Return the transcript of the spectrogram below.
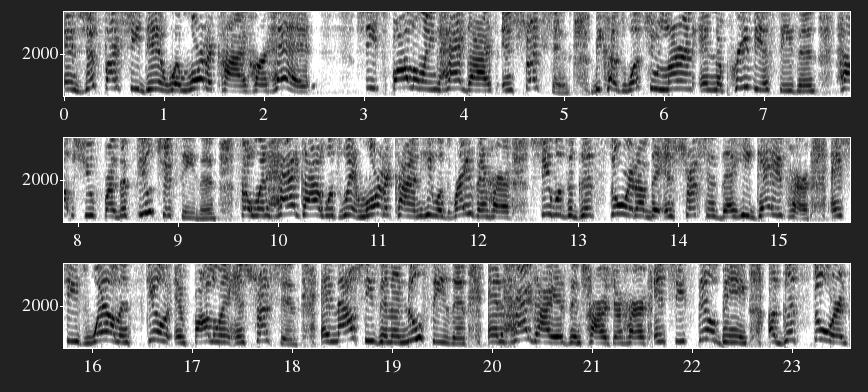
And just like she did with Mordecai, her head, She's following Hegai's instructions because what you learned in the previous season helps you for the future seasons. So when Hegai was with Mordecai and he was raising her, she was a good steward of the instructions that he gave her. And she's well and skilled in following instructions. And now she's in a new season and Hegai is in charge of her and she's still being a good steward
